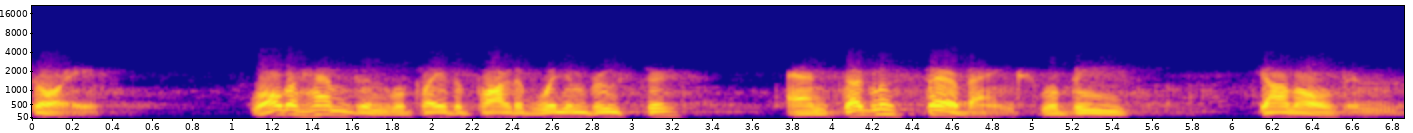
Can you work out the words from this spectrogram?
story. Walter Hampden will play the part of William Brewster, and Douglas Fairbanks will be John Alden.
